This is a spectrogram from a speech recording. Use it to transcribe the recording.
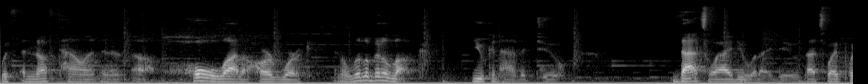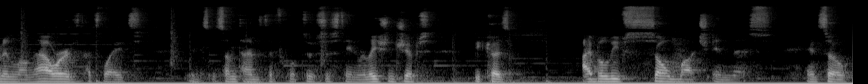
with enough talent and a whole lot of hard work and a little bit of luck, you can have it too. That's why I do what I do. That's why I put in long hours. That's why it's it's sometimes difficult to sustain relationships because I believe so much in this. And so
